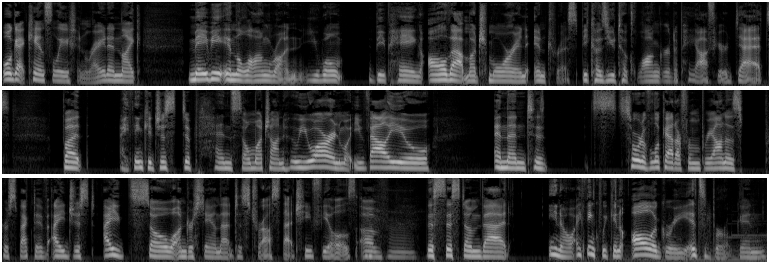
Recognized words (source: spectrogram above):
will get cancellation, right? And like maybe in the long run, you won't be paying all that much more in interest because you took longer to pay off your debt. But I think it just depends so much on who you are and what you value. And then to sort of look at it from Briana's perspective, I just, I so understand that distrust that she feels of mm-hmm. the system that, you know, I think we can all agree it's broken.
